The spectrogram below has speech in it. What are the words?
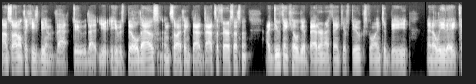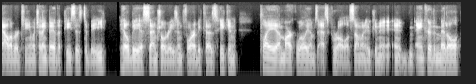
Um, so I don't think he's being that dude that you, he was billed as, and so I think that that's a fair assessment. I do think he'll get better, and I think if Duke's going to be an elite eight caliber team, which I think they have the pieces to be, he'll be a central reason for it because he can play a Mark Williams esque role of someone who can eh, anchor the middle.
